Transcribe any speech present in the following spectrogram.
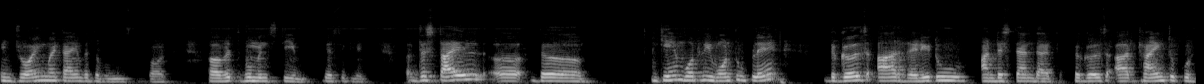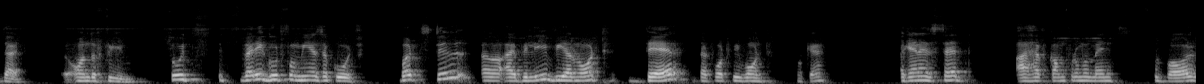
enjoying my time with the women's football, uh, with women's team basically. The style, uh, the game, what we want to play, the girls are ready to understand that. The girls are trying to put that on the field. So it's it's very good for me as a coach. But still, uh, I believe we are not there. That what we want. Okay. Again, as I said, I have come from a men's football.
